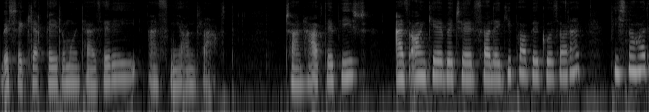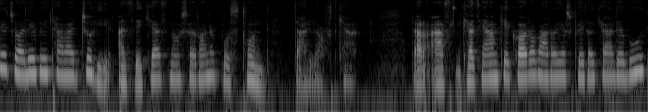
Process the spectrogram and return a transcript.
به شکل غیر منتظری از میان رفت. چند هفته پیش از آنکه به چهل سالگی پا بگذارد پیشنهاد جالب توجهی از یکی از ناشران بستون دریافت کرد. در اصل کسی هم که کار را برایش پیدا کرده بود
